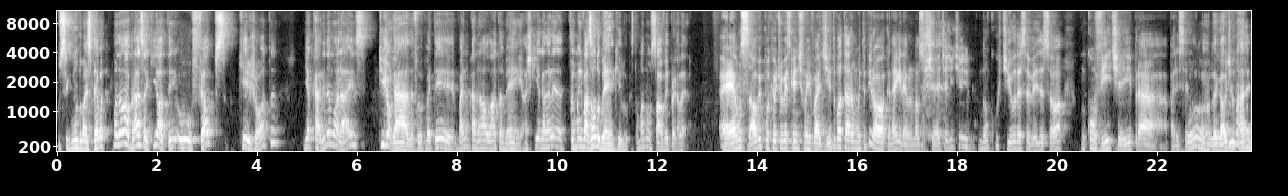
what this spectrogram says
o segundo mais peba. Mandar um abraço aqui, ó. Tem o Phelps QJ e a Karina Moraes. Que jogada! Falou que vai ter, vai no canal lá também. Acho que a galera foi uma invasão do bem aqui, Lucas. Então manda um salve aí pra galera. É um salve, porque a última vez que a gente foi invadido, botaram muita piroca, né, Guilherme? No nosso chat a gente não curtiu dessa vez, é só um convite aí para aparecer. Pô, no- legal demais.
